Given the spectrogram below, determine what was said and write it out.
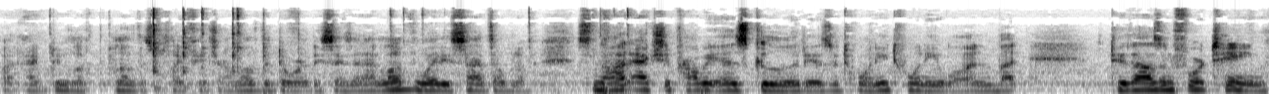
But I do look, love this plate feature. I love the door these things, and I love the way these sides open up. It's not actually probably as good as a 2021, but 2014,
